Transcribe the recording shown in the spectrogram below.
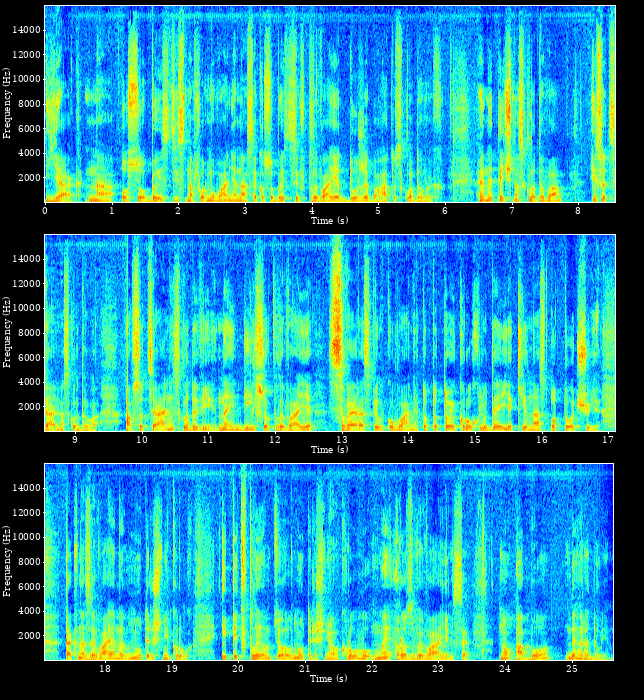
як на особистість, на формування нас як особистів, впливає дуже багато складових. Генетична складова і соціальна складова. А в соціальній складовій найбільше впливає сфера спілкування, тобто той круг людей, який нас оточує. Так називаємо внутрішній круг. І під впливом цього внутрішнього кругу ми розвиваємося, ну або деградуємо.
